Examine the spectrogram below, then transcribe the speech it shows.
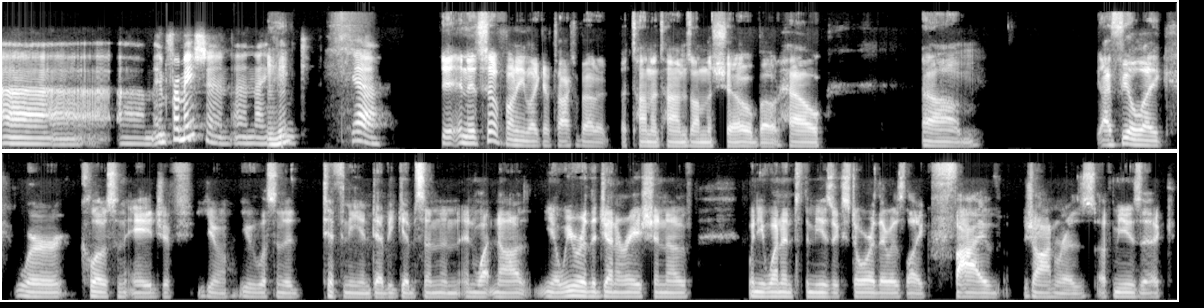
uh, um, information, and I mm-hmm. think, yeah. And it's so funny. Like I've talked about it a ton of times on the show about how, um, I feel like we're close in age. If you know, you listen to Tiffany and Debbie Gibson and, and whatnot, you know, we were the generation of when you went into the music store, there was like five genres of music.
